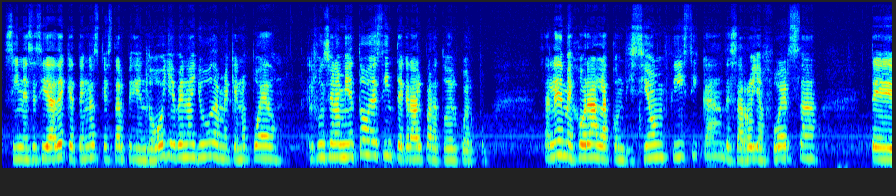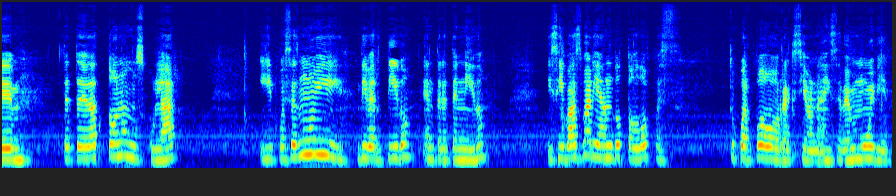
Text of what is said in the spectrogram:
sin necesidad de que tengas que estar pidiendo, oye, ven, ayúdame, que no puedo. El funcionamiento es integral para todo el cuerpo. Sale, mejora la condición física, desarrolla fuerza, te, te, te da tono muscular y pues es muy divertido, entretenido. Y si vas variando todo, pues tu cuerpo reacciona y se ve muy bien.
